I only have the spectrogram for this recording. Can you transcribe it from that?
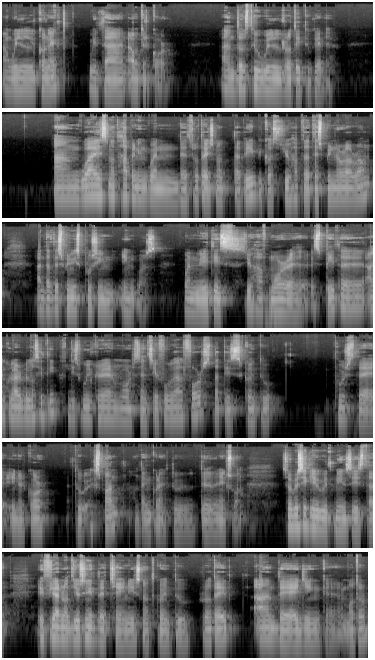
and will connect with an outer core. And those two will rotate together. And why it's not happening when the throttle is not that big? Because you have that spring all around and that spring is pushing inwards. When it is, you have more uh, speed, uh, angular velocity. This will create more centrifugal force that is going to push the inner core to expand and then connect to, to the next one. So basically what it means is that if you are not using it, the chain is not going to rotate and the engine uh, motor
